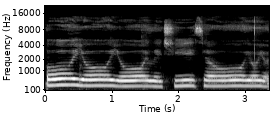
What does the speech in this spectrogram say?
Ой, ой, ой, Letícia, ой, ой, ой.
